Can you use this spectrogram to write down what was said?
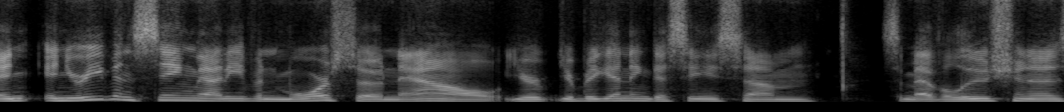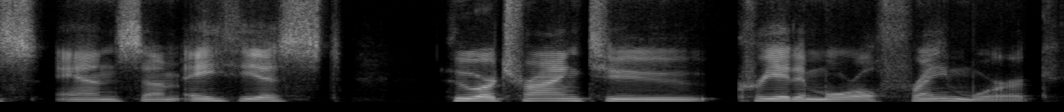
and and you're even seeing that even more so now you're you're beginning to see some some evolutionists and some atheists who are trying to create a moral framework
